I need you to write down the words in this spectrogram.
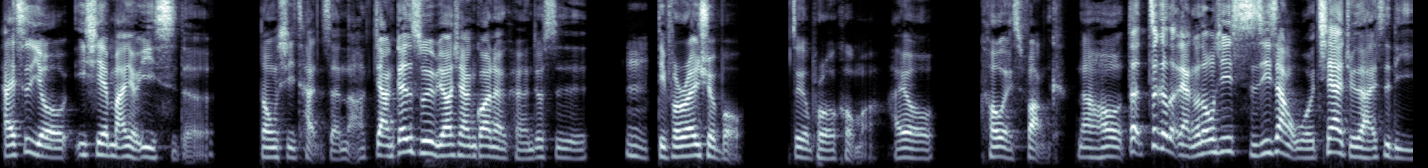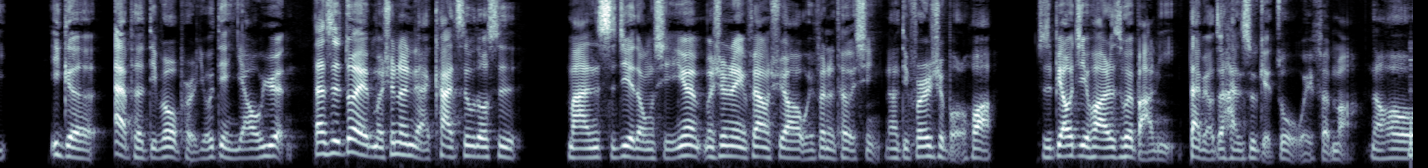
还是有一些蛮有意思的东西产生啊。讲跟 Swift 比较相关的，可能就是嗯，differentiable 这个 protocol 嘛，还有 CoreFunk。然后，但这个两个东西，实际上我现在觉得还是离。一个 App 的 Developer 有点遥远，但是对 Machine Learning 来看，似乎都是蛮实际的东西。因为 Machine Learning 非常需要微分的特性，那 Differentiable 的话，就是标记的话，就是会把你代表这函数给做微分嘛。然后，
